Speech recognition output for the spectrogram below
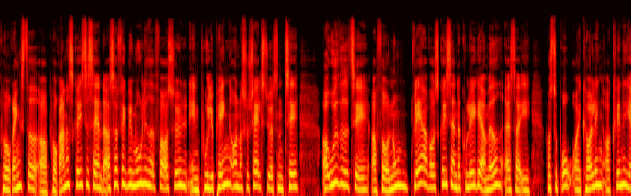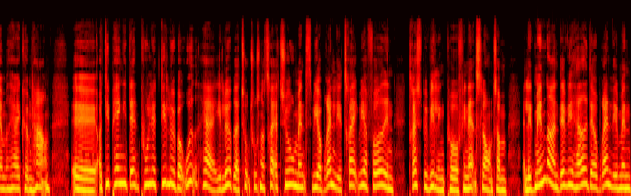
på Ringsted og på Randers Krisecenter, og så fik vi mulighed for at søge en pulje penge under Socialstyrelsen til og udvide til at få nogle flere af vores krigscenterkollegaer med, altså i Hostobro og i Kolding og Kvindehjemmet her i København. Øh, og de penge i den pulje, de løber ud her i løbet af 2023, mens vi oprindeligt tre, vi har fået en driftsbevilling på finansloven, som er lidt mindre end det, vi havde i det oprindelige, men,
